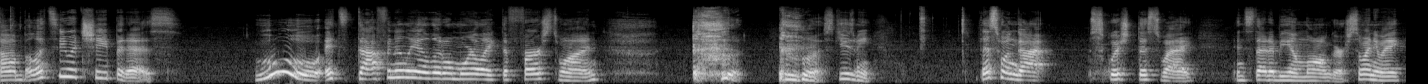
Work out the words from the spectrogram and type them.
Um, but let's see what shape it is Ooh, it's definitely a little more like the first one. Excuse me. This one got squished this way instead of being longer. So anyway,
